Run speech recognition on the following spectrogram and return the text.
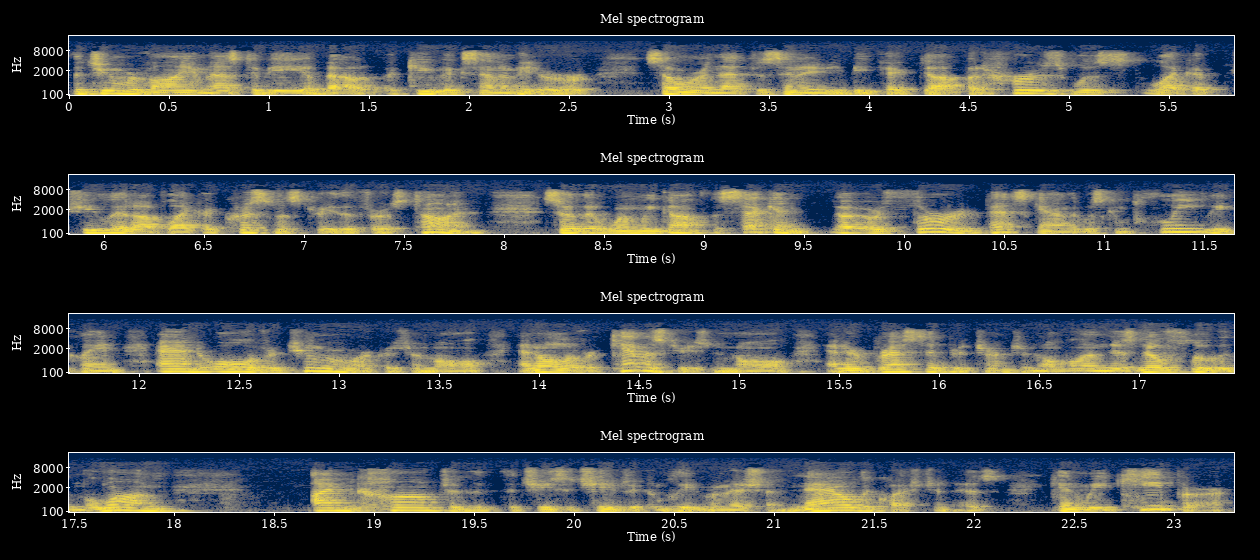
the tumor volume has to be about a cubic centimeter or somewhere in that vicinity to be picked up. But hers was like a, she lit up like a Christmas tree the first time. So that when we got the second uh, or third PET scan that was completely clean and all of her tumor markers were normal and all of her chemistries were normal and her breast had returned to normal and there's no fluid in the lung, I'm confident that she's achieved a complete remission. Now the question is, can we keep her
